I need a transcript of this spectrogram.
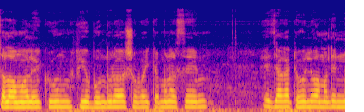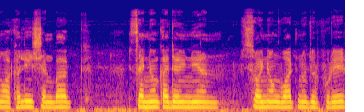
সালামু আলাইকুম, প্রিয় বন্ধুরা, সবাই কেমন আছেন? এই জায়গাটা হলো আমাদের নোয়াখালী, সেনবাগ চার নং কায়দা ইউনিয়ন ছয় নং ওয়ার্ড নজরপুরের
